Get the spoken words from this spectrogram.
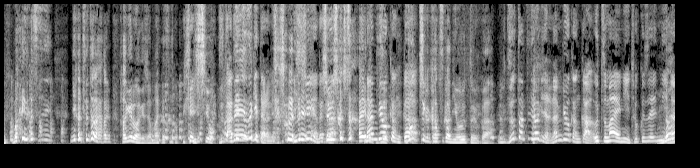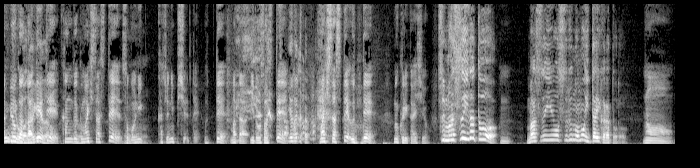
マイナスに当てたらは、はげるわけじゃん、マイナスの石を。ずっと当て続けたらね、それで一瞬やん。だか注ら、射したら何秒間かどっちが勝つかによるというか。ずっと当ててるわけじゃない。何秒間か、打つ前に、直前に何秒間か当て何秒は長えて、感覚麻痺させて、そこに、箇所にピシュって打って、また移動させて、やだから麻痺させて、打って、の繰り返しよ。それ麻酔だと、ん麻酔をするのも痛いからってこと？ああ。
